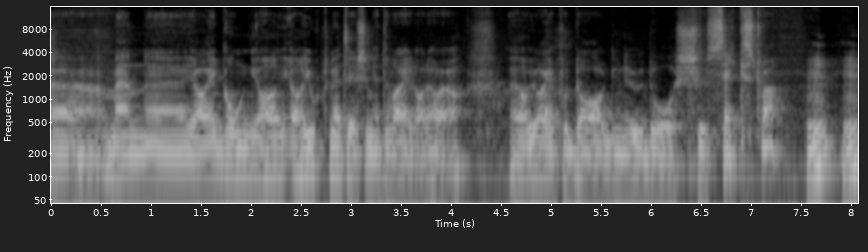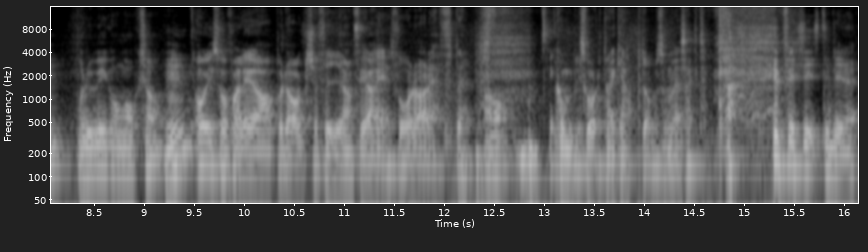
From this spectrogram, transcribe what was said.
Eh, Men eh, jag är igång. Jag har, jag har gjort mina 3 km varje dag, det har jag. Eh, Och jag är på dag nu då 26 tror jag. Mm, mm, Och du är igång också? mm. Och i så fall är jag på dag 24 för jag är två dagar efter. Ja, Det kommer bli svårt att ta ikapp dem som jag sagt. precis det blir det.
